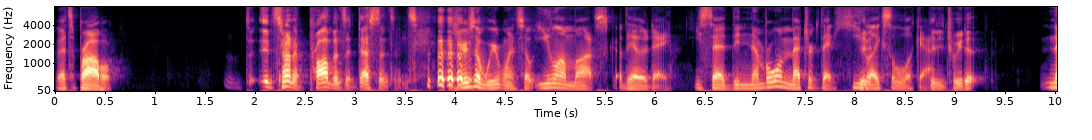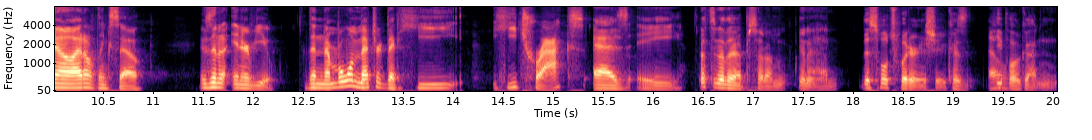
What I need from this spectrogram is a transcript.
That's a problem. it's not a problem; it's a death sentence. Here's a weird one. So Elon Musk the other day, he said the number one metric that he Did- likes to look at. Did he tweet it? no, I don't think so. It was in an interview. The number one metric that he he tracks as a That's another episode I'm gonna add. This whole Twitter issue because Oh. people have gotten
